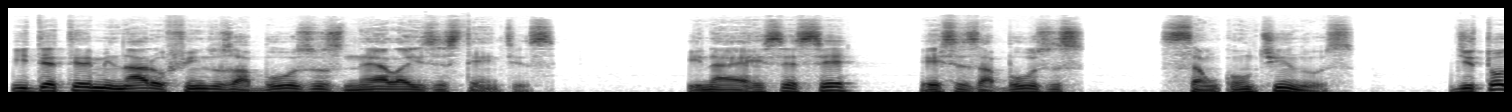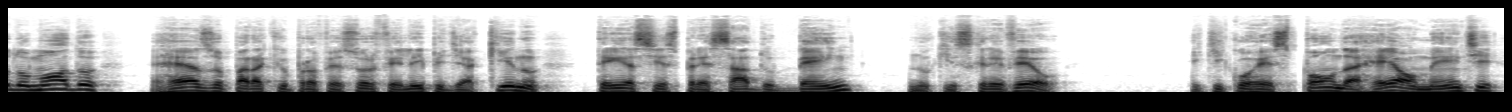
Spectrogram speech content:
e determinar o fim dos abusos nela existentes. E na RCC, esses abusos são contínuos. De todo modo, rezo para que o professor Felipe de Aquino tenha se expressado bem no que escreveu e que corresponda realmente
